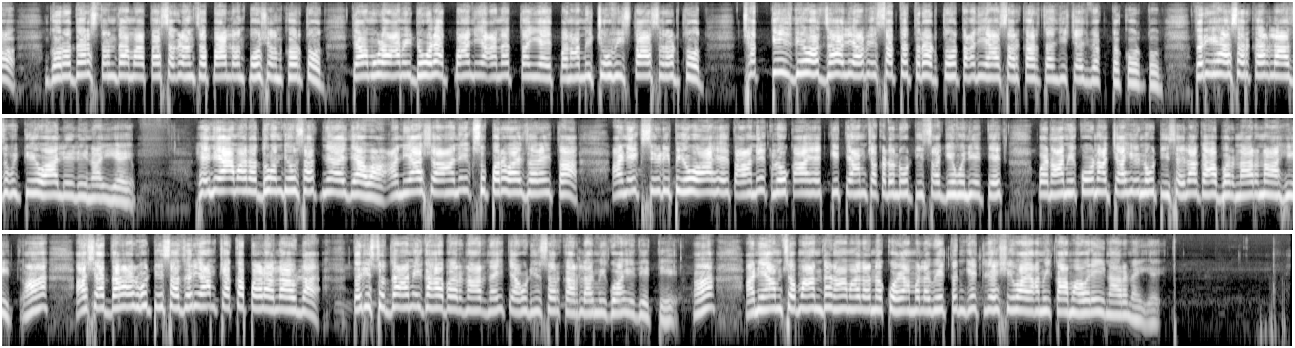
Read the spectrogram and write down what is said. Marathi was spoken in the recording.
गरोदर स्तंदा माता सगळ्यांचं पालन पोषण करतो. त्यामुळं आम्ही डोळ्यात पाणी आणत नाही आहेत पण आम्ही चोवीस तास रडतो. छत्तीस दिवस झाले आम्ही सतत रडतो आणि ह्या सरकारचा निषेध व्यक्त करतो. तरी ह्या सरकारला अजून किंवा आलेली नाही आहे. ह्याने आम्हाला दोन दिवसात न्याय द्यावा. आणि अशा अनेक सुपरवायझर आहेत अनेक सी डी पी ओ आहेत अनेक लोक आहेत की ते आमच्याकडे नोटिसा घेऊन येतात. पण आम्ही कोणाच्याही नोटिसेला घाबरणार नाहीत हां? अशा दहा नोटिसा जरी आमच्या कपाळा लावला तरीसुद्धा आम्ही घाबरणार नाही. तेवढी सरकारला मी ग्वाही देते हां? आणि आमचं मानधन आम्हाला नको आहे. आम्हाला वेतन घेतल्याशिवाय आम्ही कामावर येणार नाही आहे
